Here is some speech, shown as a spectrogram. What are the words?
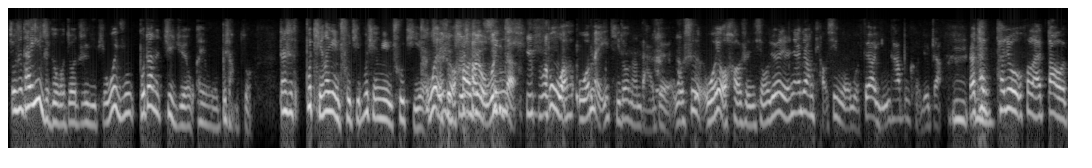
就是他一直给我做智力题，我已经不断的拒绝，哎呀，我不想做。但是不停的给你出题，不停给你出题，我也是有好胜心的。不，我我每一题都能答对，我是我有好胜心。我觉得人家这样挑衅我，我非要赢他不可，就这样。嗯。然后他他就后来到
